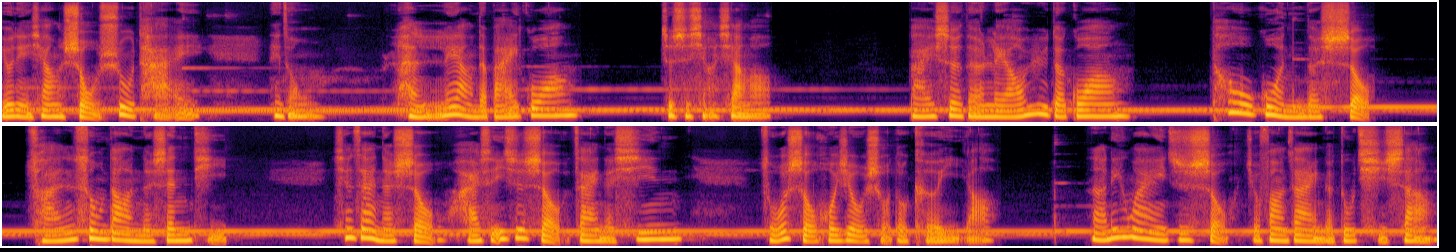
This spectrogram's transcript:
有点像手术台那种很亮的白光。这是想象哦，白色的疗愈的光。透过你的手传送到你的身体。现在你的手还是一只手在你的心，左手或右手都可以啊。那另外一只手就放在你的肚脐上，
